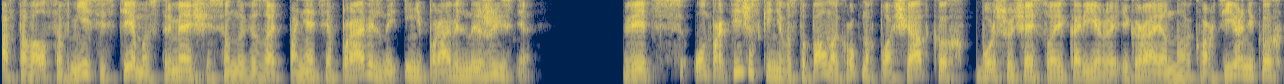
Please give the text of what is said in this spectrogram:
оставался вне системы, стремящейся навязать понятие правильной и неправильной жизни. Ведь он практически не выступал на крупных площадках, большую часть своей карьеры играя на квартирниках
